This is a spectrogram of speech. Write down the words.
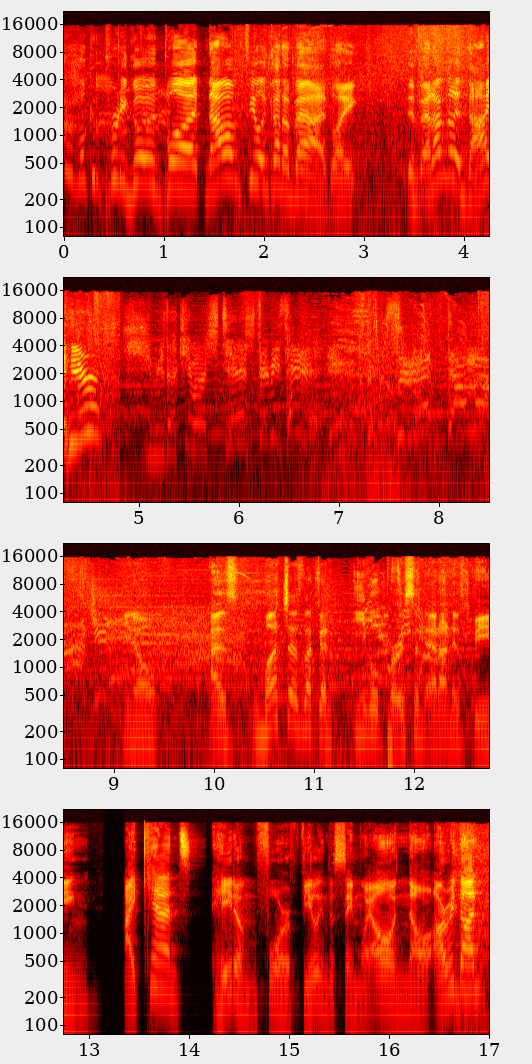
We're looking pretty good, but now I'm feeling kind of bad. Like, is Eran gonna die here? You know, as much as like an evil person Eran is being, I can't hate him for feeling the same way. Oh no, are we done?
